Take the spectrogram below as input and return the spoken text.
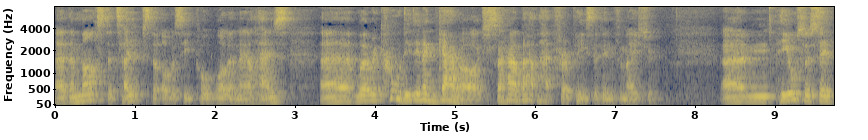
uh, the master tapes that obviously Paul Waller now has uh, were recorded in a garage. So how about that for a piece of information? Um, he also said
